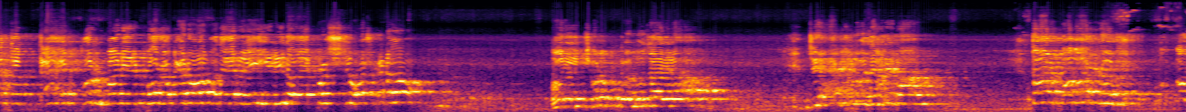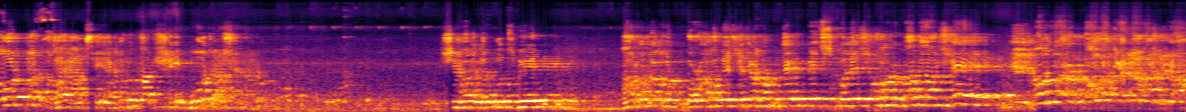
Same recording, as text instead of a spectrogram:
এত ত্যাগ কোরবানির পরও কেন আমাদের এই হৃদয়ে প্রশ্ন আসে না? ওই ছোট্ট হুজাইরা যে এখনও জানে না, তার বাবার কবরটা কোথায় আছে? এখনও তার সেই বোঝ আসে না। সে হয়তো বুঝবে, আরও যখন বড় হবে, সে যখন দেখবে স্কুলে সবার বাবা আসে, আমার বাবা কেন আসে না?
